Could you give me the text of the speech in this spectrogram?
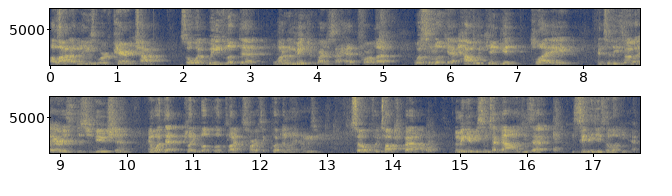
a lot of them use the word parent child. So what we've looked at, one of the major projects I had before I left, was to look at how we can get play into these other areas of distribution and what that playbook looks like as far as equipment lands. So if we talk about, let me give you some technologies that the CPGs are looking at.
